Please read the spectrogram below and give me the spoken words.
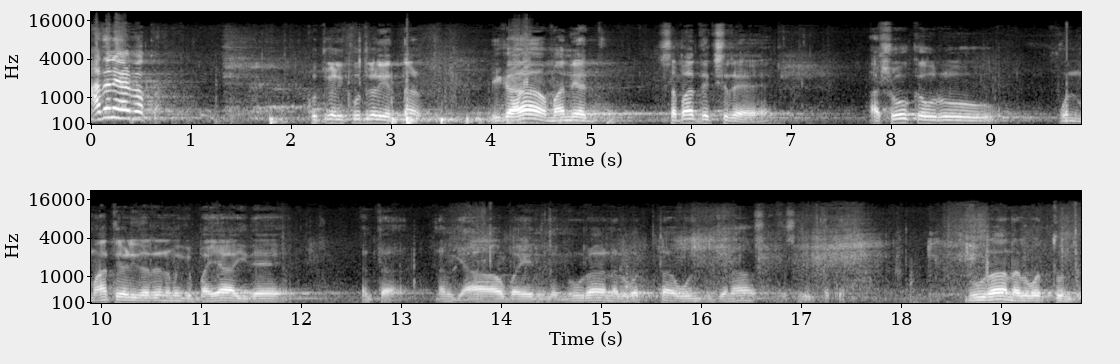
ಅದನ್ನ ಹೇಳ್ಬೇಕು. ಕೂತ್ಕೊಳ್ಳಿ ಕೂತ್ಕೊಳ್ಳಿ ಯತ್ನಾಳ್. ಈಗ ಮಾನ್ಯ ಸಭಾಧ್ಯಕ್ಷರೇ ಅಶೋಕ್ ಅವರು ಒಂದು ಮಾತು ಹೇಳಿದ್ದಾರೆ ನಮಗೆ ಭಯ ಇದೆ ಅಂತ. ನಮ್ಗೆ ಯಾವ ಭಯ ಇರಲಿಲ್ಲ. ನೂರ ನಲವತ್ತ ಒಂದು ಜನ ಸದಸ್ಯರು ನೂರ ನಲವತ್ತೊಂದು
